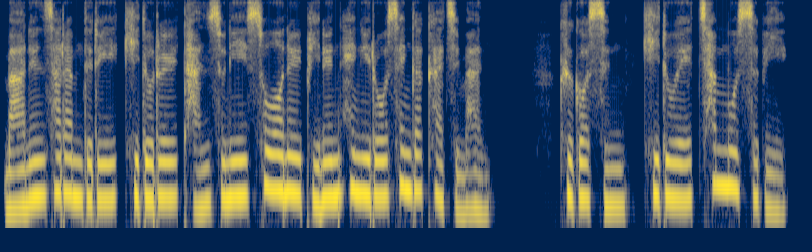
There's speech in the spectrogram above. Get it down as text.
많은 사람들이 기도를 단순히 소원을 비는 행위로 생각하지만 그것은 기도의 참모습이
